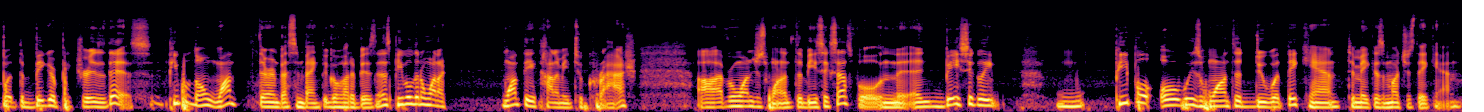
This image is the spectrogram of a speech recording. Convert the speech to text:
but the bigger picture is this people don't want their investment bank to go out of business people don't want to want the economy to crash uh, everyone just wanted to be successful, and, and basically, people always want to do what they can to make as much as they can.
